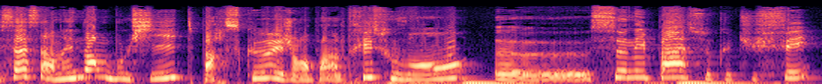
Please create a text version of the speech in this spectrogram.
ça, c'est un énorme bullshit parce que, et j'en parle très souvent, euh, ce n'est pas ce que tu fais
